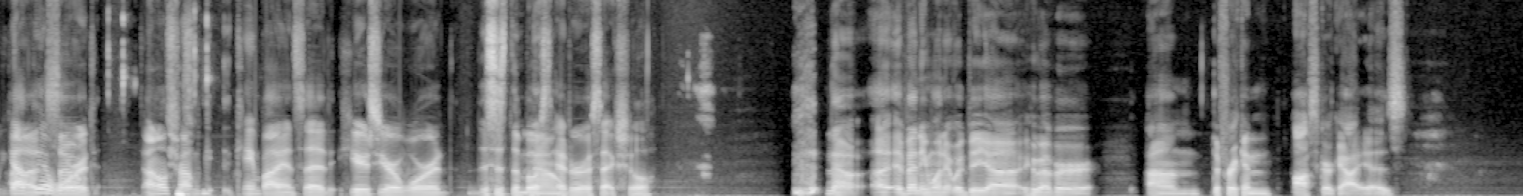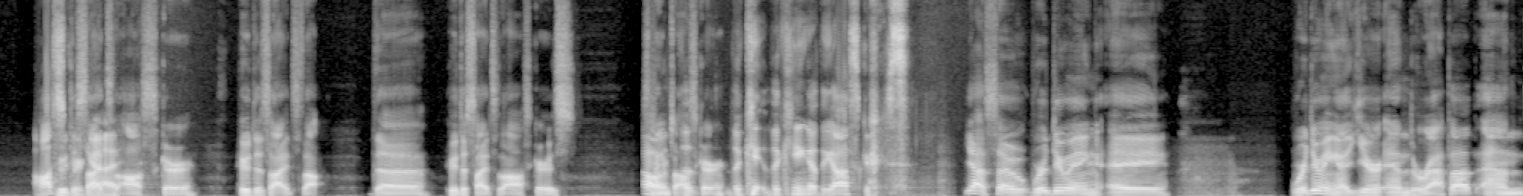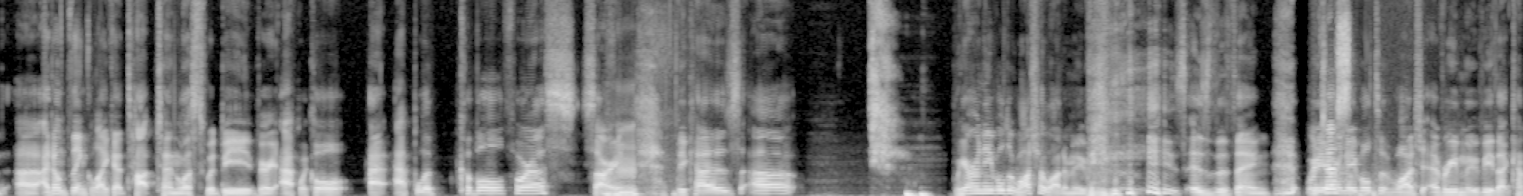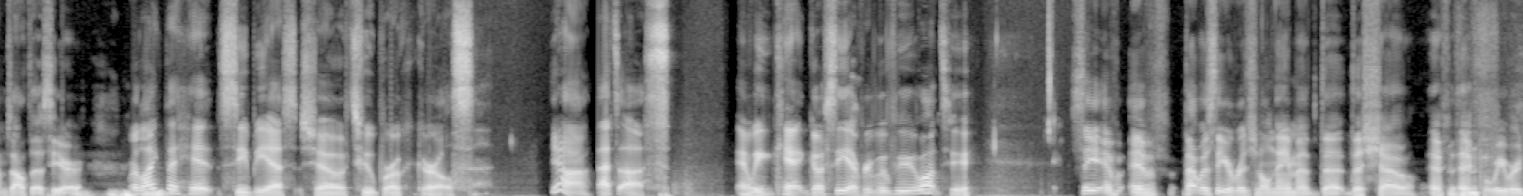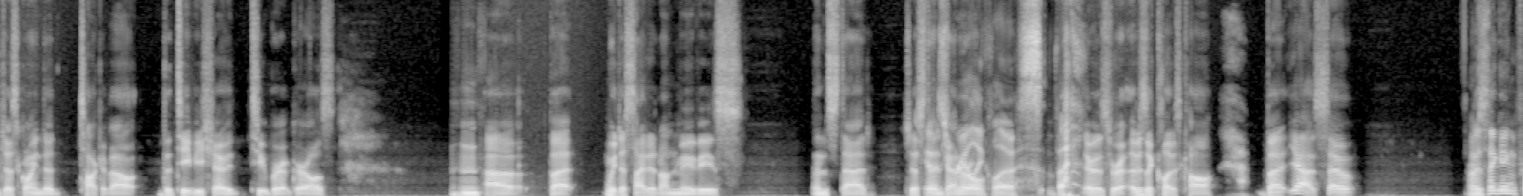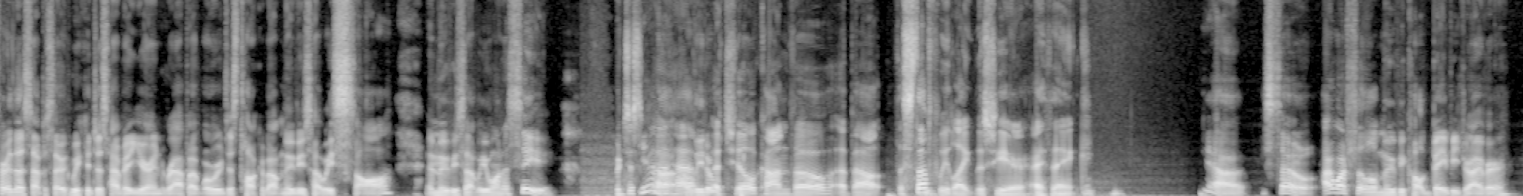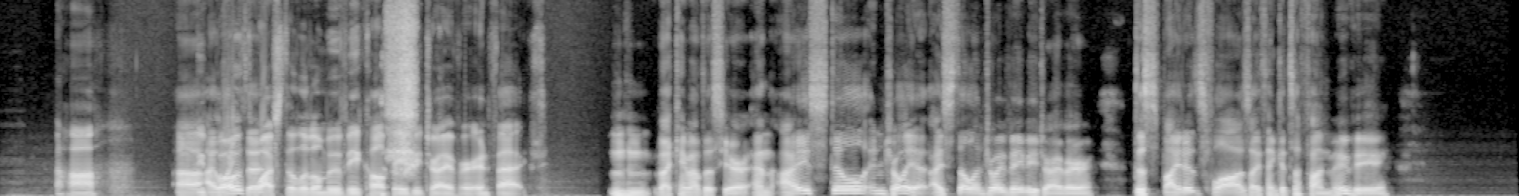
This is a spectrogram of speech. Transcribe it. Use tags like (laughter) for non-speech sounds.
We got Uh, the so- award. Donald Trump (laughs) came by and said, "Here's your award. This is the most No. heterosexual." (laughs) No, uh, if anyone, it would be uh, whoever um, the freaking Oscar guy is. Oscar who decides guy. the Oscar? Who decides the the who decides the Oscars? His Oh, the, Oscar. the ki- the king of the Oscars. (laughs) Yeah, so we're doing a we're doing a year-end wrap-up, and uh, I don't think like a top ten list would be very applicable applicable for us. Sorry, Mhm. because uh, we aren't able to watch a lot of movies. (laughs) is the thing We're we just- aren't able to watch every movie that comes out this year. We're like the hit CBS show Two Broke Girls. Yeah, That's us, and we can't go see every movie we want to. See, if if that was the original name of the the show, if if we were just going to talk about the TV show Two Broke Girls, hmm uh, but we decided on movies instead. Just It in was general, really close, (laughs) but it was re- it was a close call, but yeah. So I was thinking for this episode we could just have a year end wrap up where we just talk about movies that we saw and movies that we want to see. We're just Yeah, gonna have Alita- a chill convo about the stuff we like this year. I think. Yeah. So I watched a little movie called Baby Driver. Uh huh. Uh, We I both watched a little movie called (laughs) Baby Driver. In fact, Mm-hmm. That came out this year, and I still enjoy it. I still enjoy Baby Driver. Despite its flaws, I think it's a fun movie.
